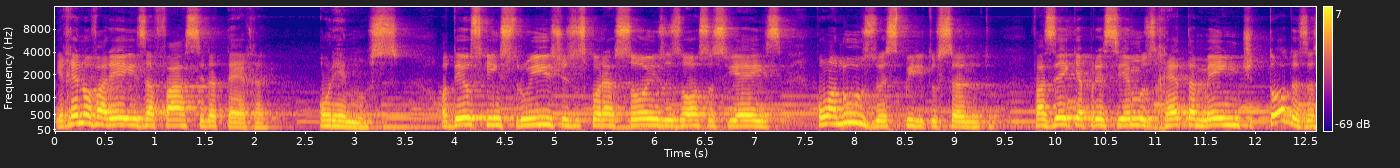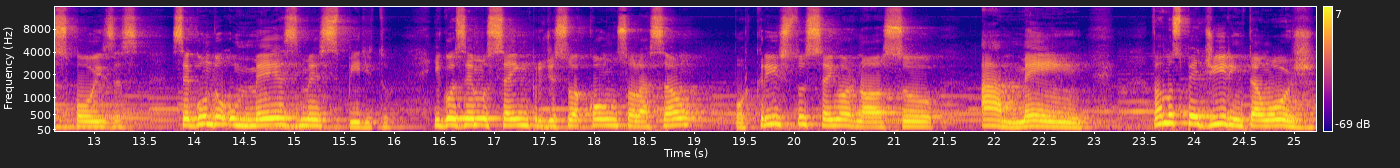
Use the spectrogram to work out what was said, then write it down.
e renovareis a face da terra. Oremos. Ó Deus que instruístes os corações dos vossos fiéis com a luz do Espírito Santo, Fazei que apreciemos retamente todas as coisas, segundo o mesmo Espírito, e gozemos sempre de Sua consolação, por Cristo Senhor nosso. Amém. Vamos pedir então hoje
